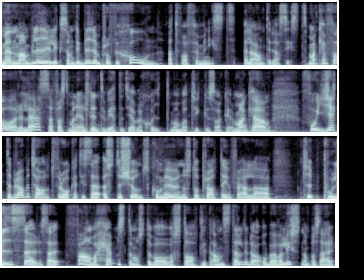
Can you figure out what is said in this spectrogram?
Men man blir liksom, det blir en profession att vara feminist eller antirasist. Man kan föreläsa fast man egentligen inte vet ett jävla skit. Man bara tycker saker. Man kan få jättebra betalt för att åka till så här Östersunds kommun och stå och prata inför alla typ poliser. Så här, fan vad hemskt det måste vara att vara statligt anställd idag och behöva lyssna på så här,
